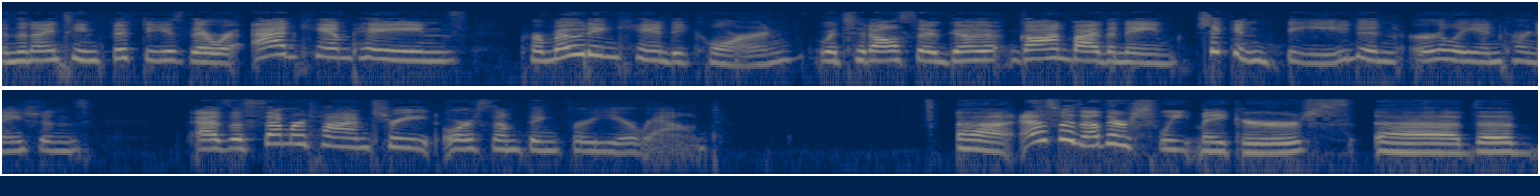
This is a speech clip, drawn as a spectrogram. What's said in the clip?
In the 1950s, there were ad campaigns promoting candy corn, which had also go- gone by the name chicken feed in early incarnations, as a summertime treat or something for year round. Uh, as with other sweet makers, uh, the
